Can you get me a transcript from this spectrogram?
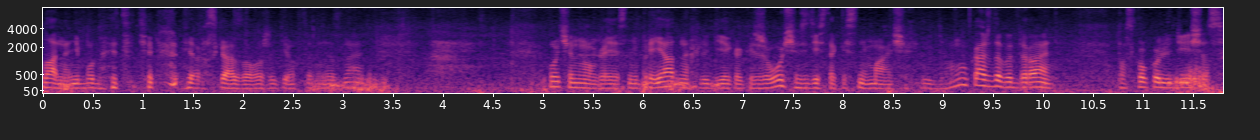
ладно, не буду это, я рассказывал уже тем, кто меня знает. Очень много есть неприятных людей, как и живущих здесь, так и снимающих видео. Ну, каждый выбирает, поскольку людей сейчас,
